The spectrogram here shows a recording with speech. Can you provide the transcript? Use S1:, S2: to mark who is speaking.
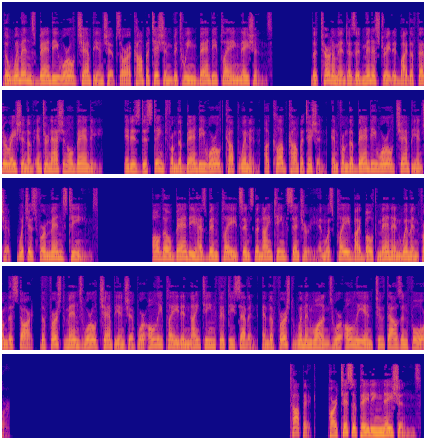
S1: The Women's Bandy World Championships are a competition between bandy-playing nations. The tournament is administrated by the Federation of International Bandy. It is distinct from the Bandy World Cup Women, a club competition, and from the Bandy World Championship, which is for men's teams. Although bandy has been played since the 19th century and was played by both men and women from the start, the first men's world championship were only played in 1957, and the first women ones were only in 2004. Participating nations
